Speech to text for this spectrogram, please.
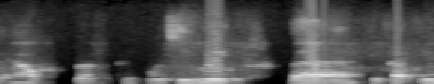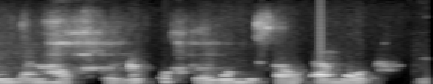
Đại học Luật Thành phố Hồ Chí Minh và hiện tại em đang học ở lớp quốc tế 46 A1. Ừ.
